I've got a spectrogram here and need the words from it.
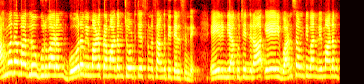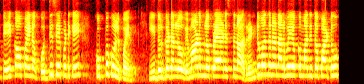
అహ్మదాబాద్లో గురువారం ఘోర విమాన ప్రమాదం చోటు చేసుకున్న సంగతి తెలిసిందే. ఎయిర్ ఇండియాకు చెందిన ఏఐ వన్ సెవెంటీ వన్ విమానం టేక్ ఆఫ్ అయిన కొద్దిసేపటికే కుప్పకూలిపోయింది. ఈ దుర్ఘటనలో విమానంలో ప్రయాణిస్తున్న రెండు వందల నలభై ఒక్క మందితో పాటు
